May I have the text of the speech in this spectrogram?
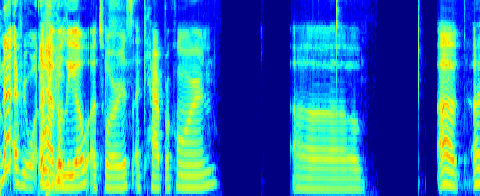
not everyone. I have a Leo, a Taurus, a Capricorn, uh, uh, uh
